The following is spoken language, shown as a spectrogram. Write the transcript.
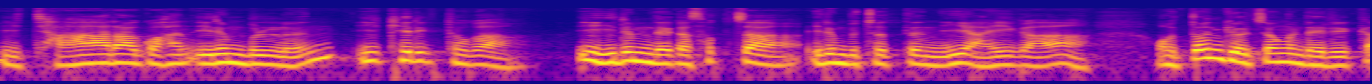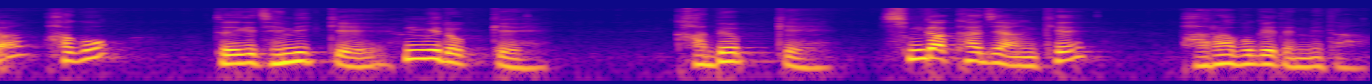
이 자라고 한 이름 부른 이 캐릭터가 이 이름 내가 석자 이름 붙였던 이 아이가 어떤 결정을 내릴까 하고 되게 재밌게 흥미롭게 가볍게 심각하지 않게 바라보게 됩니다.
